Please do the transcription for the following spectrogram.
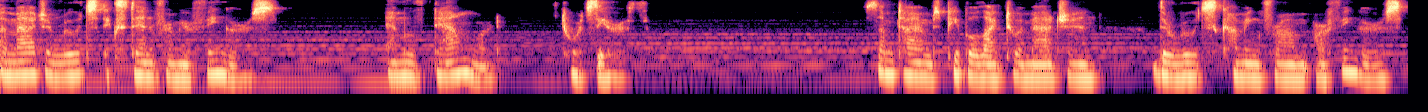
Imagine roots extend from your fingers and move downward towards the earth. Sometimes people like to imagine the roots coming from our fingers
